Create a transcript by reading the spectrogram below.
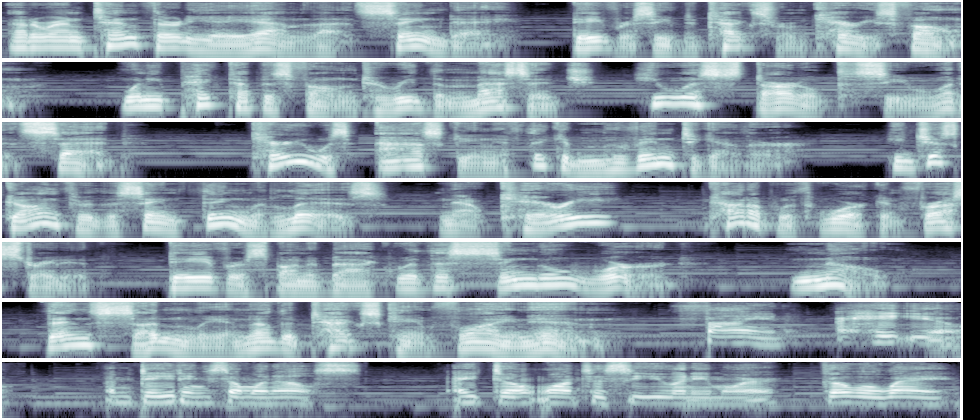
At around 10:30 a.m. that same day, Dave received a text from Cari's phone. When he picked up his phone to read the message, he was startled to see what it said. Cari was asking if they could move in together. He'd just gone through the same thing with Liz. Now Cari? Caught up with work and frustrated, Dave responded back with a single word no. Then suddenly another text came flying in. Fine. I hate you. I'm dating someone else. I don't want to see you anymore. Go away.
